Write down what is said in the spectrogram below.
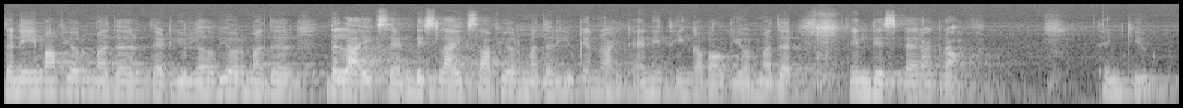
The name of your mother that you love your mother the likes and dislikes of your mother. You can write anything about your mother in this paragraph. Thank you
